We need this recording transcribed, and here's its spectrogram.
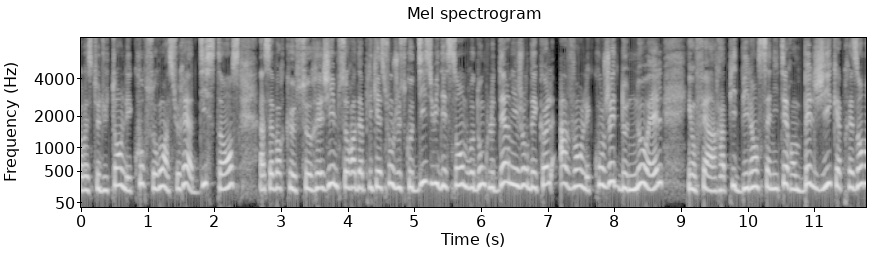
Le reste du temps, les cours seront assurés à distance. À savoir que ce régime sera d'application jusqu'au 18 décembre, donc le dernier jour d'école avant les congés de Noël. Et on fait un rapide bilan sanitaire en Belgique. À présent,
